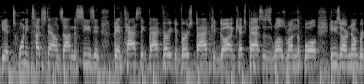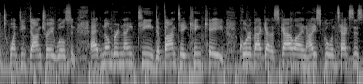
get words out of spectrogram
He had 20 touchdowns on the season. Fantastic back, very diverse back, could go out and catch passes as well as run the ball. He's our number 20, Dontre Wilson. At number 19, DeVante Kincade, quarterback out of Skyline High School in Texas,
